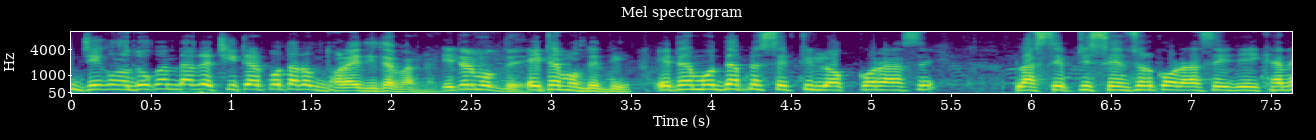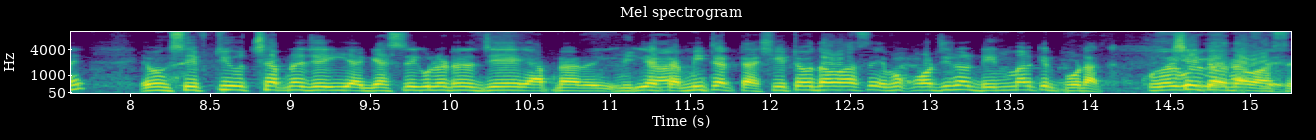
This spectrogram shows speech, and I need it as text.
যে কোনো দোকানদারের ছিটার প্রতারক ধরাই দিতে পারবেন। এটার মধ্যে? এটার মধ্যে দিয়ে। এটার মধ্যে আপনার সেফটি লক করা আছে। প্লাস সেফটি সেন্সর করা আছে এই যে এখানে। এবং সেফটি হচ্ছে আপনার যে গ্যাস রেগুলেটর যে আপনার ইয়েটা মিটারটা সেটাও দেওয়া আছে এবং অরিজিনাল ডেনমার্কের প্রোডাক্ট সেটাও দেওয়া আছে।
